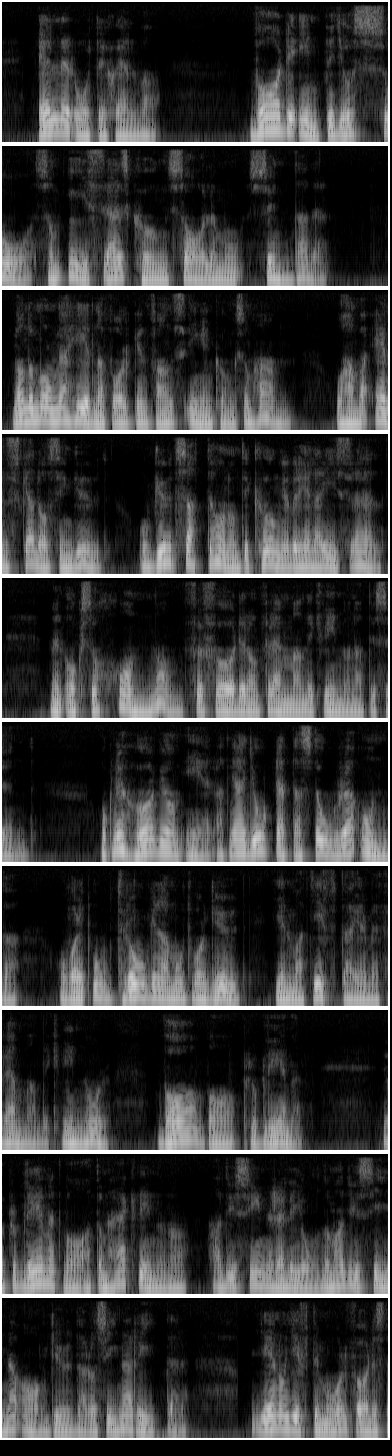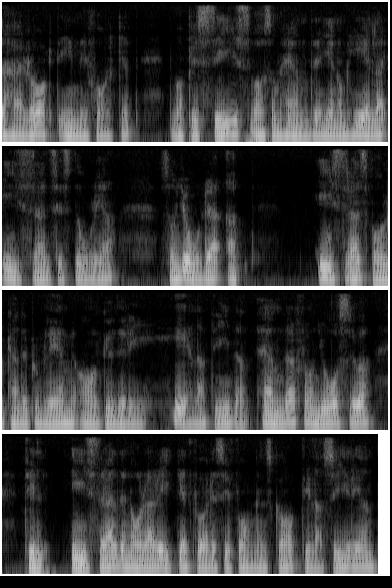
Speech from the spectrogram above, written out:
eller åt er själva var det inte just så som Israels kung Salomo syndade? Bland de många hedna folken fanns ingen kung som han och han var älskad av sin Gud och Gud satte honom till kung över hela Israel. Men också honom förförde de främmande kvinnorna till synd. Och nu hör vi om er att ni har gjort detta stora onda och varit otrogna mot vår Gud genom att gifta er med främmande kvinnor. Vad var problemet? Ja, problemet var att de här kvinnorna hade ju sin religion, de hade ju sina avgudar och sina riter. Genom giftermål fördes det här rakt in i folket. Det var precis vad som hände genom hela Israels historia som gjorde att Israels folk hade problem med avguderi hela tiden. Ända från Josua till Israel, det norra riket, fördes i fångenskap till Assyrien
